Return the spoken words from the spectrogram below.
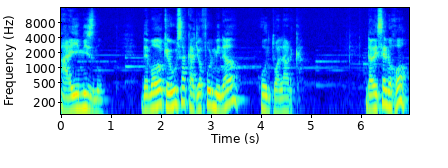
ahí mismo de modo que Usa cayó fulminado junto al arca. David se enojó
